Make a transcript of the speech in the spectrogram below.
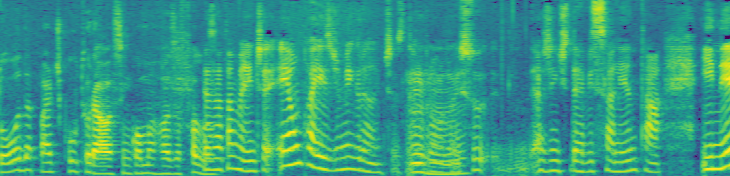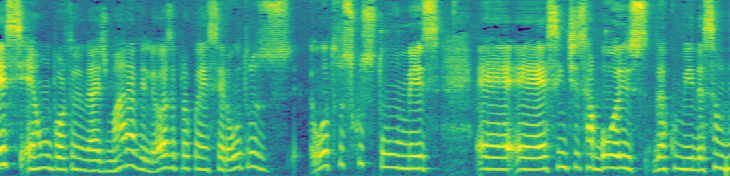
toda a parte cultural, assim como a Rosa falou. Exatamente. É um país de imigrantes, né, Bruno? Isso a gente deve salientar. E nesse é uma oportunidade maravilhosa para conhecer outros, outros costumes, é, é, sentir sabores da comida são,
